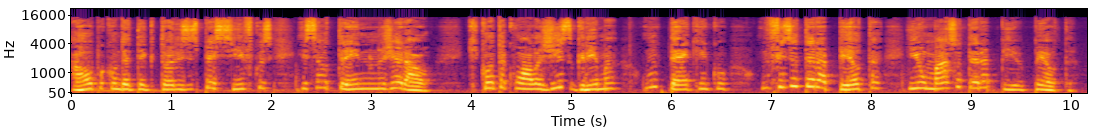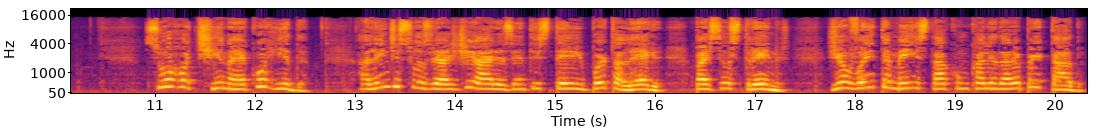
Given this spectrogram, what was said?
a roupa com detectores específicos e seu treino no geral, que conta com aulas de esgrima, um técnico, um fisioterapeuta e um massoterapeuta. Sua rotina é corrida. Além de suas viagens diárias entre Esteio e Porto Alegre para seus treinos, Giovanni também está com um calendário apertado,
